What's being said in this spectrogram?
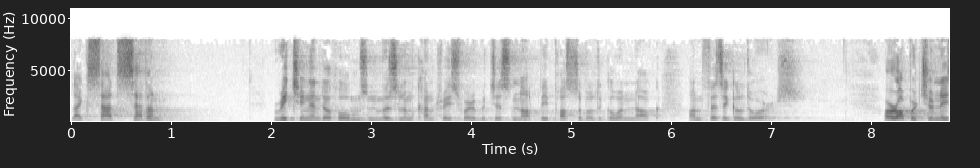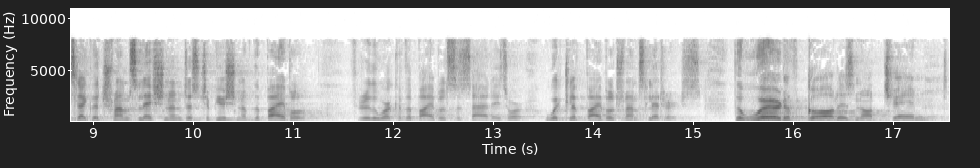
like SAT 7, reaching into homes in Muslim countries where it would just not be possible to go and knock on physical doors or opportunities like the translation and distribution of the Bible through the work of the Bible societies or Wycliffe Bible translators. The Word of God is not chained.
